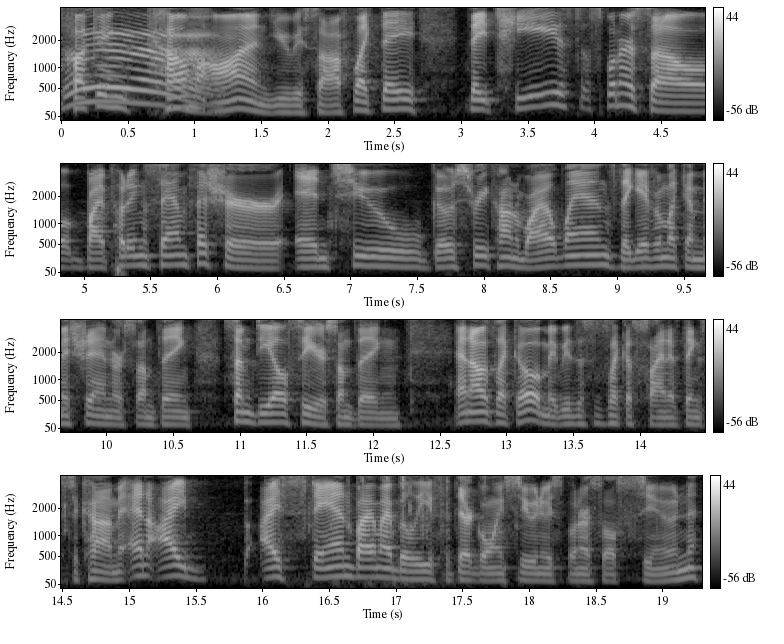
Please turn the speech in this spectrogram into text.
oh, fucking yeah. come on, Ubisoft! Like they they teased Splinter Cell by putting Sam Fisher into Ghost Recon Wildlands. They gave him like a mission or something, some DLC or something, and I was like, oh, maybe this is like a sign of things to come. And I I stand by my belief that they're going to do a new Splinter Cell soon.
